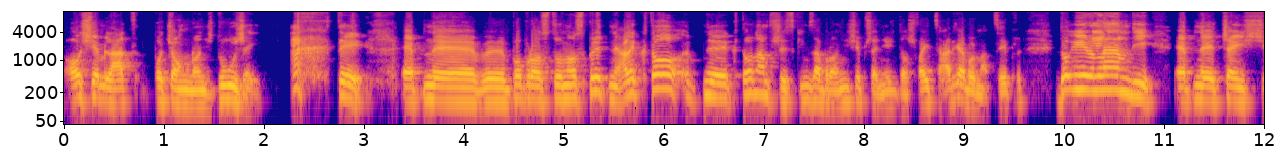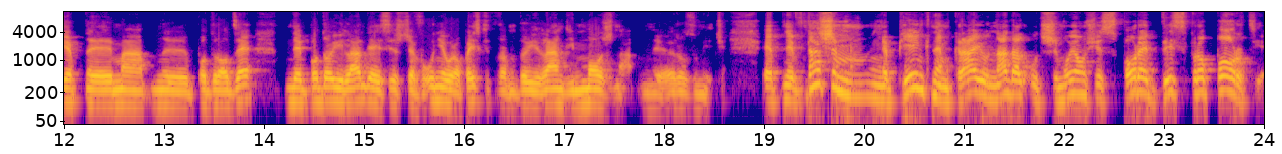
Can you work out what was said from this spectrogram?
8 lat pociągnąć dłużej. Ach ty, po prostu no sprytny, ale kto, kto nam wszystkim zabroni się przenieść do Szwajcarii albo na Cypr, do Irlandii część ma po drodze, bo do Irlandii jest jeszcze w Unii Europejskiej, to tam do Irlandii można, rozumiecie. W naszym pięknym kraju nadal utrzymują się spore dysproporcje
